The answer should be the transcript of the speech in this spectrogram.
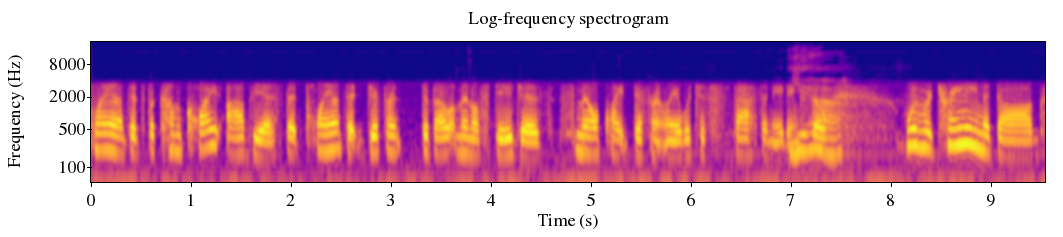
plants, it's become quite obvious that plants at different developmental stages smell quite differently, which is fascinating. Yeah. So when we're training the dogs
